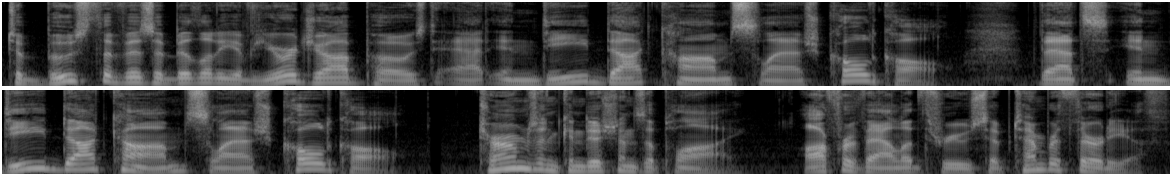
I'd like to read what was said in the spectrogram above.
to boost the visibility of your job post at Indeed.com slash coldcall. That's indeed.com slash cold call. Terms and conditions apply. Offer valid through September 30th.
